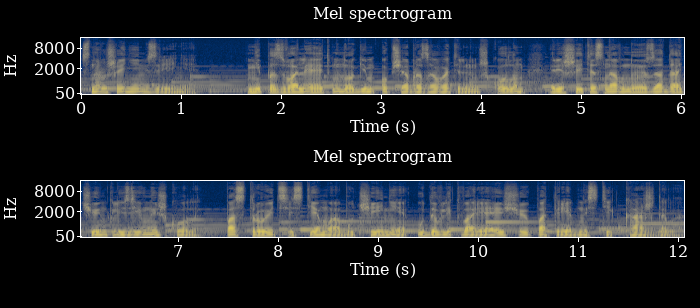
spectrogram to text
с нарушениями зрения, не позволяет многим общеобразовательным школам решить основную задачу инклюзивной школы – построить систему обучения, удовлетворяющую потребности каждого.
